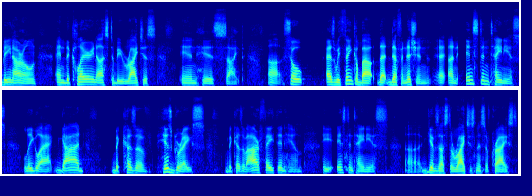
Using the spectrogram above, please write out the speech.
being our own, and declaring us to be righteous in His sight. Uh, so, as we think about that definition, an instantaneous legal act. God, because of His grace, because of our faith in Him, He instantaneous uh, gives us the righteousness of Christ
